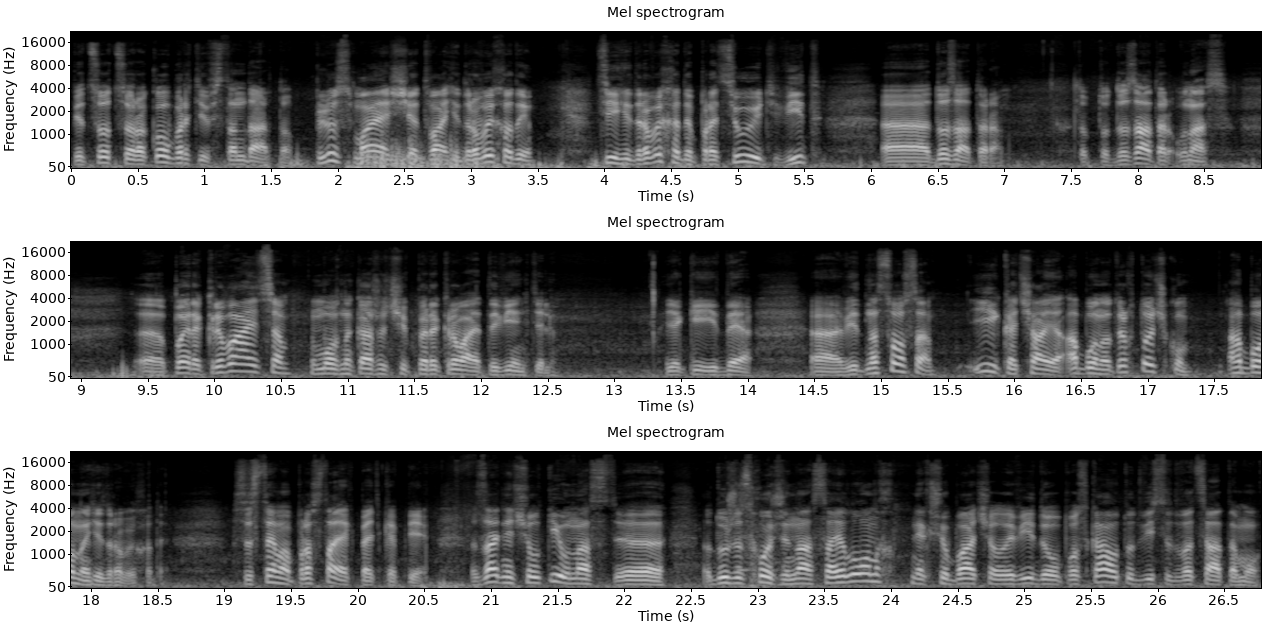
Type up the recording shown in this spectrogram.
540 обертів стандарту. Плюс має ще два гідровиходи. Ці гідровиходи працюють від е, дозатора. Тобто дозатор у нас е, перекривається, умовно кажучи, перекриваєте вентиль який йде е, від насоса, і качає або на трьохточку, або на гідровиходи. Система проста, як 5 копійок. Задні чолки у нас е, дуже схожі на Сайлонг. Якщо бачили відео по скауту 220-му,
